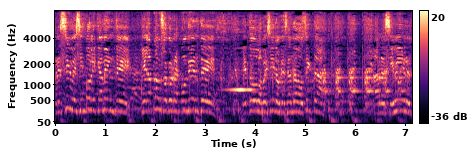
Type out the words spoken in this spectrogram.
recibe simbólicamente y el aplauso correspondiente de todos los vecinos que se han dado cita a recibir,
